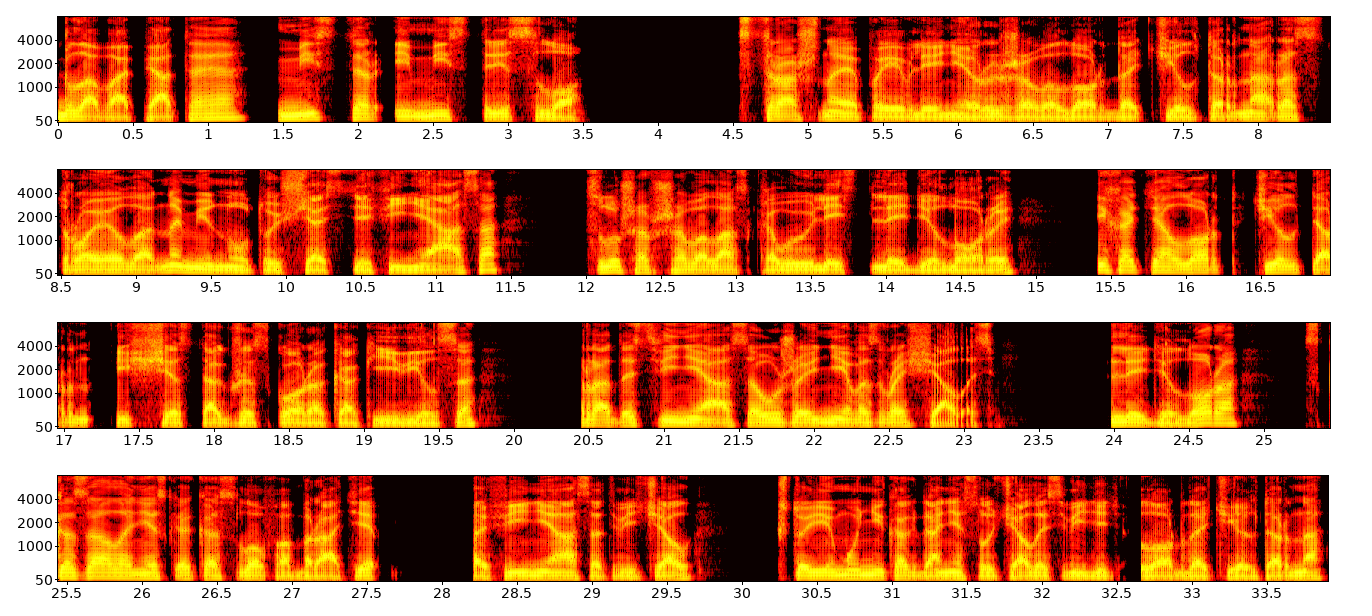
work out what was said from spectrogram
Глава пятая. Мистер и мистрис Ло. Страшное появление рыжего лорда Чилтерна расстроило на минуту счастье Финиаса, слушавшего ласковую лесть леди Лоры, и хотя лорд Чилтерн исчез так же скоро, как явился, радость Финиаса уже не возвращалась. Леди Лора сказала несколько слов о брате, а Финиас отвечал, что ему никогда не случалось видеть лорда Чилтерна.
